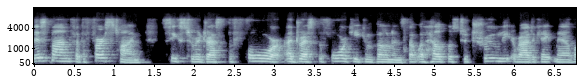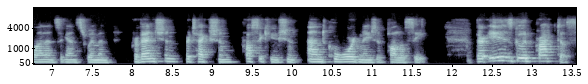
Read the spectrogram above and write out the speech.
This plan, for the first time, seeks to address the four address the four key components that will help us to truly eradicate male violence against women: prevention, protection, prosecution, and coordinated policy. There is good practice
